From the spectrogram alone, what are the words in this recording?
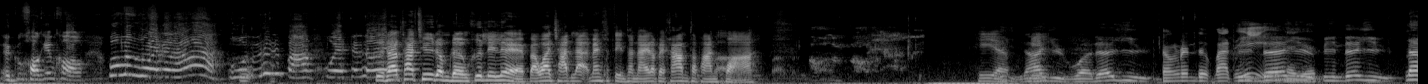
เดี๋ยวกูขอเก็บของพวกมึงรวยกันแล้วอะกูไม่ได้ฟาร์มคุยกันเลยคือถ้าถ้าชื่อเดิมๆขึ้นเรื่อยๆแปลว่าชัดแล้วแม่งสตรีมทนายเราไปข้ามสะพานขวาเฮียได้อยู่ว่ะได้อยู่ต้องเล่นดึกมาปีที่นได้อยู่ปีนได้อยู่หน้า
